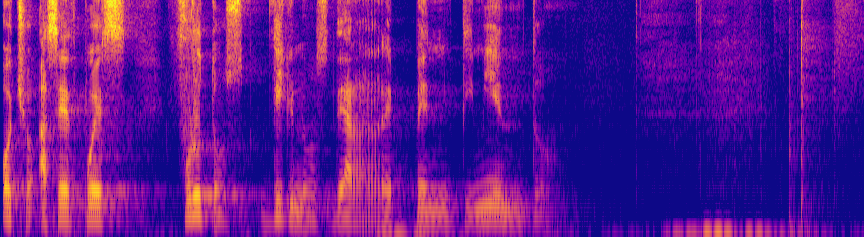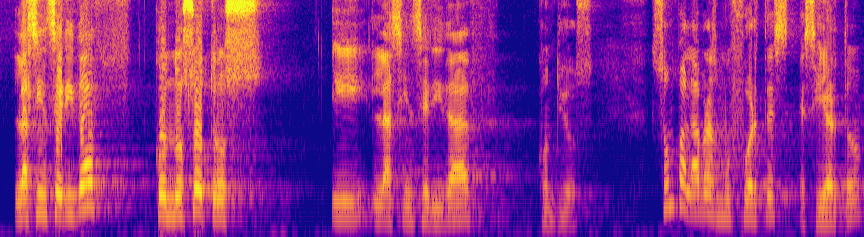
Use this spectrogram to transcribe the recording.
8. Haced pues frutos dignos de arrepentimiento. La sinceridad con nosotros y la sinceridad con Dios. Son palabras muy fuertes, es cierto,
